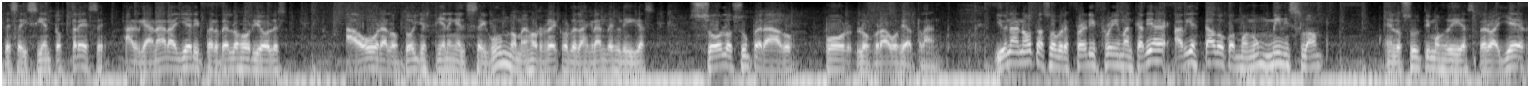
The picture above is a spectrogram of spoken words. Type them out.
de 613. Al ganar ayer y perder los Orioles, ahora los Dodgers tienen el segundo mejor récord de las grandes ligas, solo superado por los Bravos de Atlanta. Y una nota sobre Freddie Freeman, que había, había estado como en un mini slump en los últimos días, pero ayer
